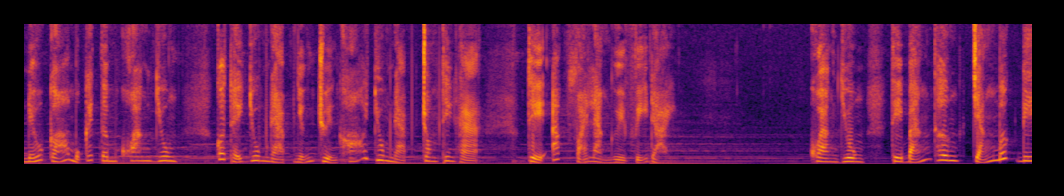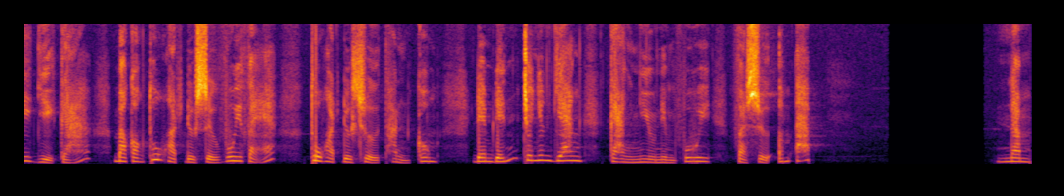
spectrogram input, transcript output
nếu có một cái tâm khoan dung, có thể dung nạp những chuyện khó dung nạp trong thiên hạ thì ắt phải là người vĩ đại. Khoan dung thì bản thân chẳng mất đi gì cả, mà còn thu hoạch được sự vui vẻ, thu hoạch được sự thành công, đem đến cho nhân gian càng nhiều niềm vui và sự ấm áp. Năm,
